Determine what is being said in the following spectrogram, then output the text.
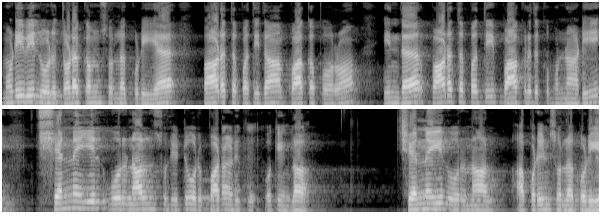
முடிவில் ஒரு தொடக்கம் சொல்லக்கூடிய பாடத்தை பற்றி தான் பார்க்க போகிறோம் இந்த பாடத்தை பற்றி பார்க்குறதுக்கு முன்னாடி சென்னையில் ஒரு நாள்னு சொல்லிட்டு ஒரு படம் இருக்குது ஓகேங்களா? சென்னையில் ஒரு நாள் அப்படின்னு சொல்லக்கூடிய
